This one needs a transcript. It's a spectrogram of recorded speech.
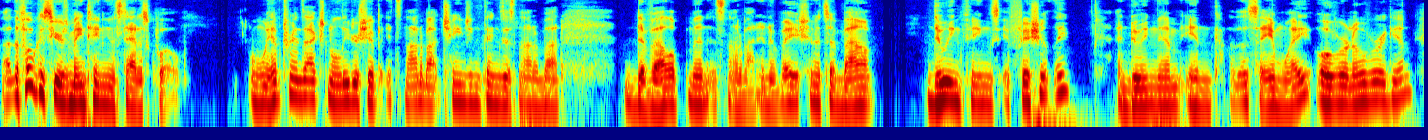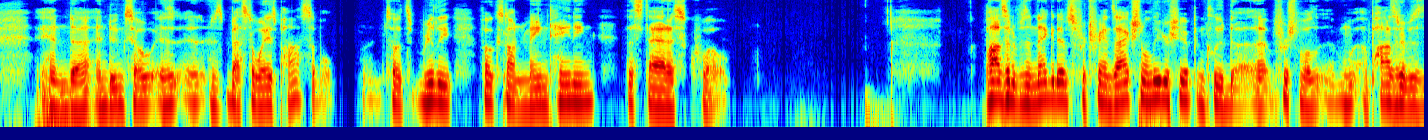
uh, the focus here is maintaining the status quo when we have transactional leadership it's not about changing things it's not about development it's not about innovation it's about doing things efficiently and doing them in kind of the same way over and over again and, uh, and doing so as, as best a way as possible. So it's really focused on maintaining the status quo. Positives and negatives for transactional leadership include, uh, first of all, a positive is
